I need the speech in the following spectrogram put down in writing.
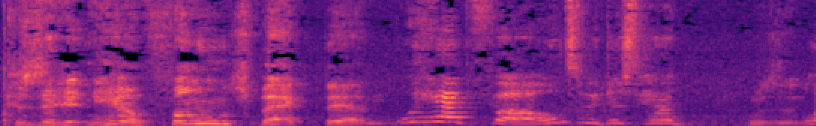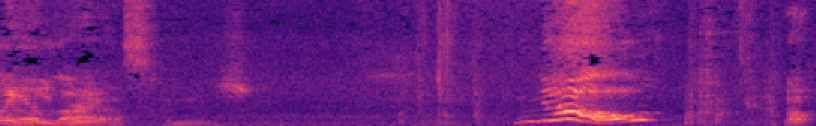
because they didn't have phones back then. We had phones. We just had Was it Landlines. I mean, no. oh,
